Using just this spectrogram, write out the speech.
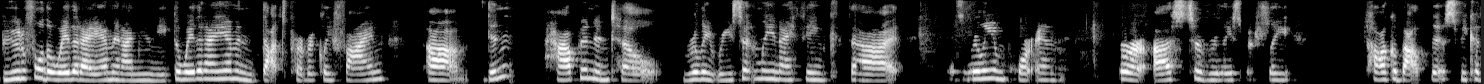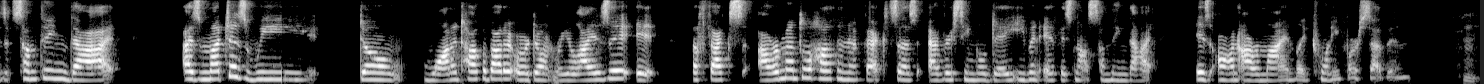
beautiful the way that I am and I'm unique the way that I am, and that's perfectly fine, um, didn't happen until really recently. And I think that it's really important for us to really, especially talk about this because it's something that as much as we don't want to talk about it or don't realize it it affects our mental health and affects us every single day even if it's not something that is on our mind like 24 7 hmm.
